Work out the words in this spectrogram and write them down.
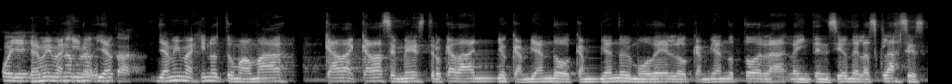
Oye, ya me imagino, ya, ya me imagino tu mamá cada, cada semestre cada año cambiando, cambiando el modelo, cambiando toda la, la intención de las clases.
